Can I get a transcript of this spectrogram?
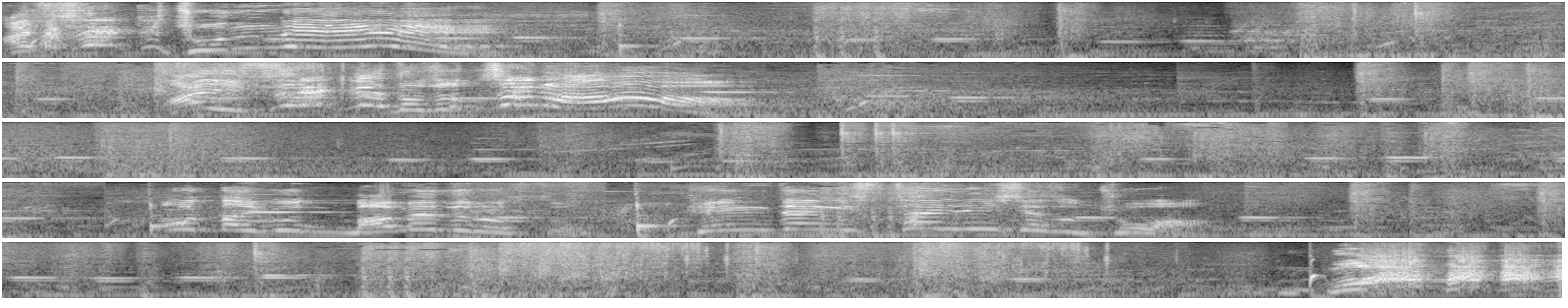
아 스라크 좋네! 아니 스라크가 더 좋잖아! 어 나 이거 마음에 들었어. 굉장히 스타일리시해서 좋아. 와!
